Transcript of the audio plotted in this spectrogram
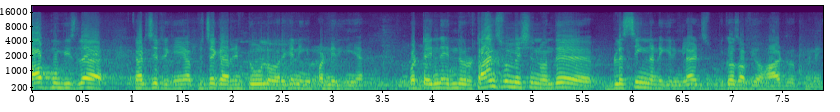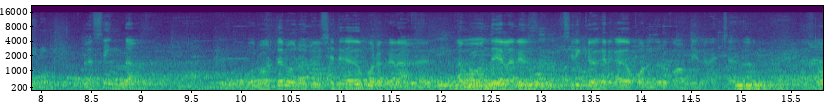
டாப் மூவிஸில் நடிச்சிட்டு இருக்கீங்க பிச்சைக்காரன் டூவில் வரைக்கும் நீங்கள் பண்ணியிருக்கீங்க பட் இந்த இந்த ஒரு டிரான்ஸ்ஃபர்மேஷன் வந்து பிளெஸ்ஸிங் நினைக்கிறீங்களா? It's because of your hard work நினைக்கிறீங்க. பிளெஸ்ஸிங் தான். ஒரு ஒருத்தர் ஒரு ஒரு விஷயத்துக்காக பிறக்கிறாங்க. நம்ம வந்து எல்லாரையும் சிரிக்க வைக்கிறதுக்காக பிறந்திருக்கோம் அப்படின்னு நினச்சது தான் ஸோ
